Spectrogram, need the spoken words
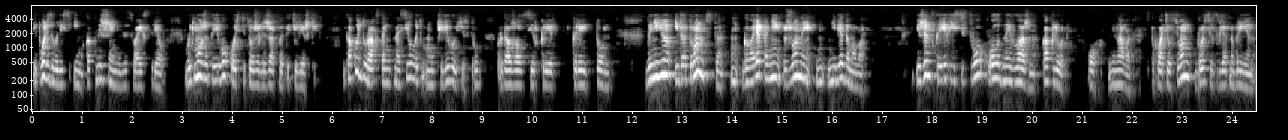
и пользовались им, как мишенью для своих стрел. Быть может, и его кости тоже лежат в этой тележке. «И какой дурак станет насиловать молчаливую сестру?» — продолжал сир Крейтон. «До нее и дотронуться-то, говорят они, жены неведомого. И женское их естество холодно и влажно, как лед. Ох, виноват!» — спохватился он, бросив взгляд на Бриену.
